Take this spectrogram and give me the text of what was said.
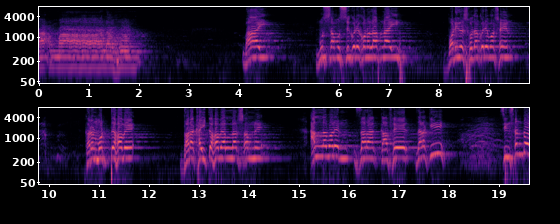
أعمالهم ভাই মুসামুসি করে কোনো লাভ নাই বডিরে সোজা করে বসেন। কারণ মরতে হবে, ধরা খাইতে হবে আল্লাহর সামনে। আল্লাহ বলেন, যারা কাফের, যারা কি? চিনছেন তো?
